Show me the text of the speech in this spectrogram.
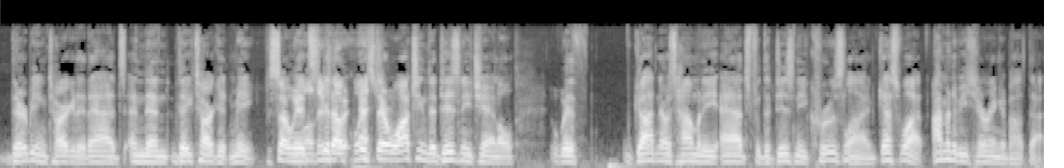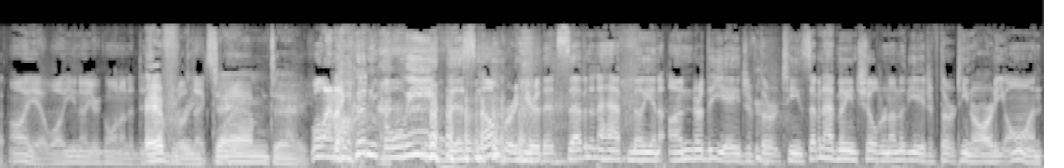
they're being targeted ads, and then they target me. So it's there's you know no if they're watching the Disney Channel with God knows how many ads for the Disney Cruise Line, guess what? I'm going to be hearing about that Oh, yeah, well, you know, you're going on a Disney cruise every damn day. Well, and I couldn't believe this number here that seven and a half million under the age of 13, seven and a half million children under the age of 13 are already on,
